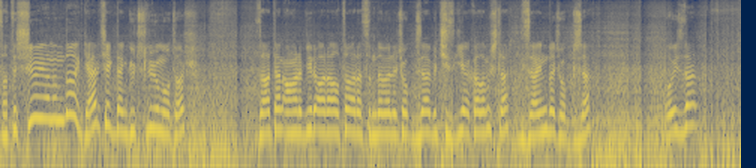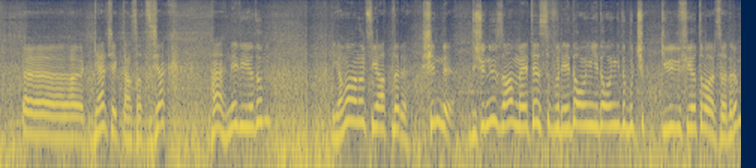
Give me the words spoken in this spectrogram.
Satışı yanında gerçekten güçlü bir motor. Zaten R1 R6 arasında böyle çok güzel bir çizgi yakalamışlar. Dizaynı da çok güzel. O yüzden ee, gerçekten satacak. Ha ne diyordum? Yamaha'nın fiyatları. Şimdi düşündüğünüz zaman MT-07 17 17.5 gibi bir fiyatı var sanırım.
